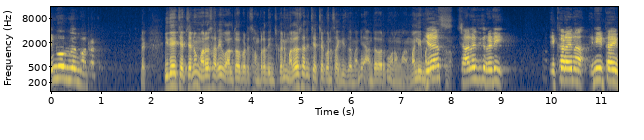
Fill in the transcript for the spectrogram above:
ఏం గౌరవం లేదని మాట్లాడతారు. ఇదే చర్చను మరోసారి వాళ్ళతో పాటు సంప్రదించుకొని మరోసారి చర్చ కొనసాగిద్దామండి. అంతవరకు మనం మళ్ళీ ఛాలెంజ్కి రెడీ ఎక్కడైనా ఎనీ టైం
